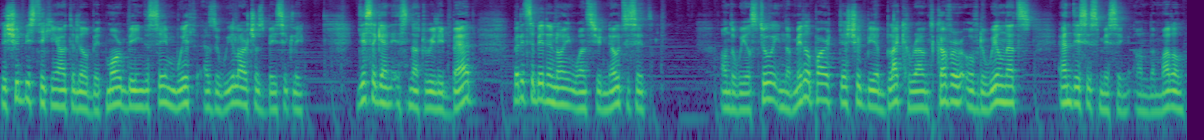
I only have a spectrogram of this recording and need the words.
They should be sticking out a little bit more, being the same width as the wheel arches basically. This again is not really bad, but it's a bit annoying once you notice it. On the wheels too, in the middle part, there should be a black round cover over the wheel nuts, and this is missing on the model.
